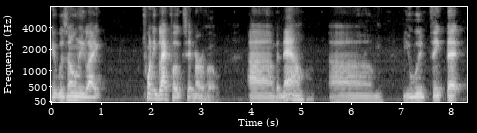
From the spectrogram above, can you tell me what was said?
it was only like 20 black folks at Mervo. Uh, but now, um, you would think that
